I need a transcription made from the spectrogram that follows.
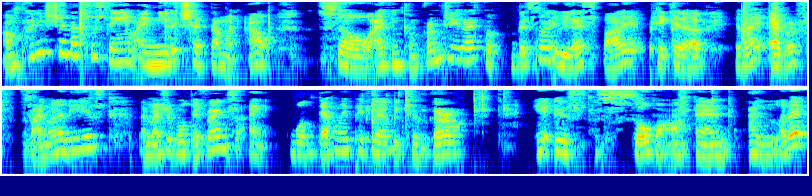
I'm pretty sure that's the same. I need to check that one out so I can confirm to you guys. But this one, if you guys spot it, pick it up. If I ever find one of these, a measurable difference, I will definitely pick it up because, girl, it is so bomb and I love it.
